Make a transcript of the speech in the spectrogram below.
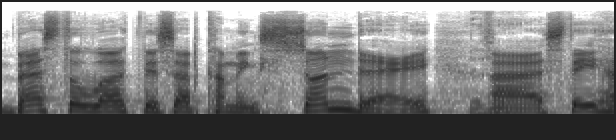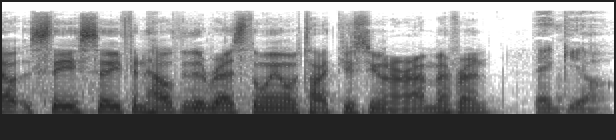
best of luck this upcoming Sunday. Uh, stay hel- stay safe and healthy the rest of the way. And we'll talk to you soon. All right, my friend. Thank y'all.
